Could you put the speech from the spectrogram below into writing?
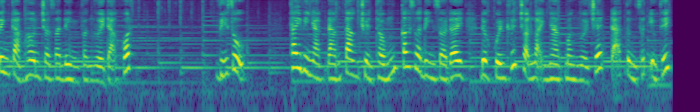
tình cảm hơn cho gia đình và người đã khuất. Ví dụ, thay vì nhạc đám tang truyền thống, các gia đình giờ đây được khuyến khích chọn loại nhạc mà người chết đã từng rất yêu thích.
